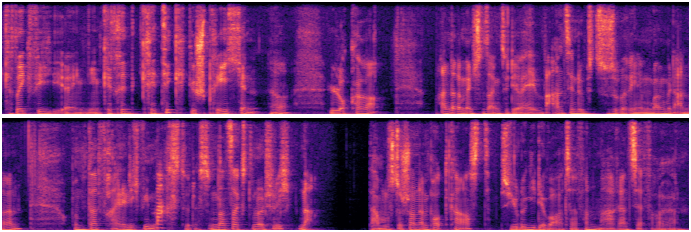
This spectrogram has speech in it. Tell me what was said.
Kritik, in Kritikgesprächen ja, lockerer andere Menschen sagen zu dir, hey, Wahnsinn, du bist zu souverän im Umgang mit anderen. Und dann fragen die dich, wie machst du das? Und dann sagst du natürlich, na, da musst du schon einen Podcast Psychologie der Worte von Marian Zefferer hören.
